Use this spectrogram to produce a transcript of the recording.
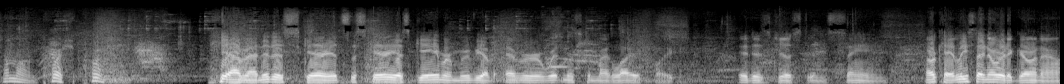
Come on, push, push. Yeah, man, it is scary. It's the scariest game or movie I've ever witnessed in my life. Like, it is just insane. Okay, at least I know where to go now.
